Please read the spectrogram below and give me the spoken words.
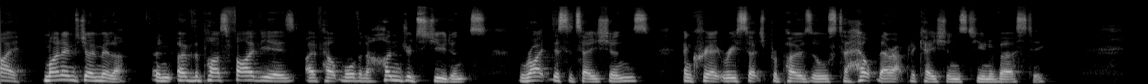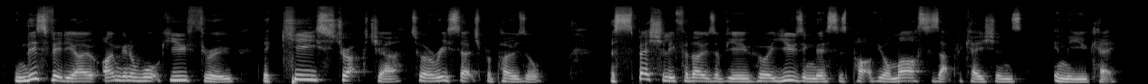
Hi, my name's Joe Miller, and over the past five years, I've helped more than 100 students write dissertations and create research proposals to help their applications to university. In this video, I'm going to walk you through the key structure to a research proposal, especially for those of you who are using this as part of your master's applications in the UK.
